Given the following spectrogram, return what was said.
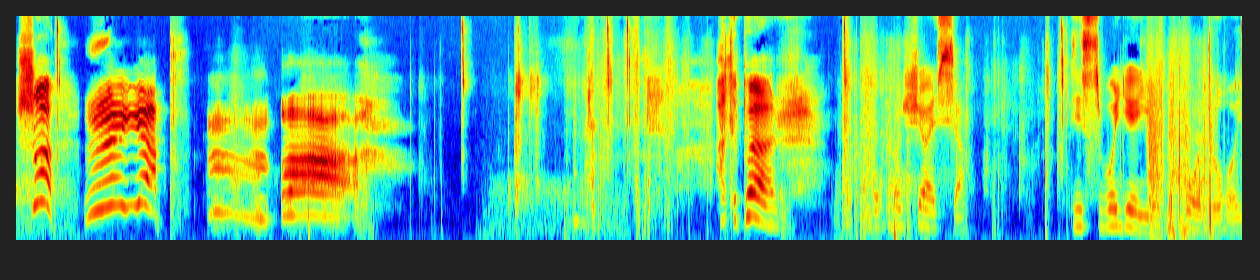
Що? Е, Я... А! А тепер попрощайся зі своєю подругою.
